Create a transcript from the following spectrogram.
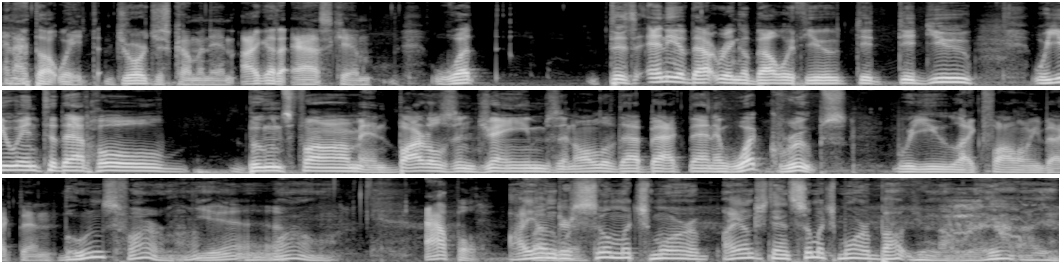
And I thought, wait, George is coming in. I got to ask him what does any of that ring a bell with you? Did did you were you into that whole Boone's Farm and Bartles and James and all of that back then? And what groups were you like following back then? Boone's Farm, huh? Yeah, Wow. Apple. I under so much more. I understand so much more about you now, Ray. I,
